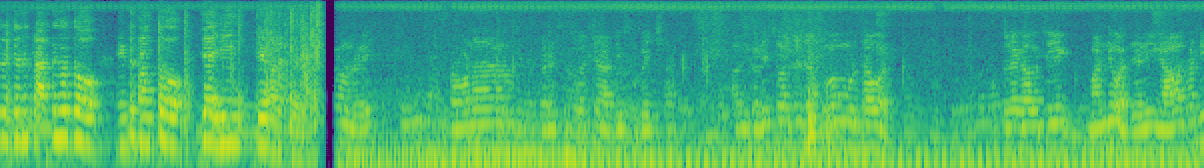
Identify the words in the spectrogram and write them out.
प्रार्थना करतो. इथं थांबतो. जय हिंद जय महाराष्ट्र. सर्वांना गणेशोत्सवाच्या हार्दिक शुभेच्छा. आज गणेशोत्सवाच्या शुभमुहूर्तावर आपल्या गावचे एक मान्यवर आणि गावासाठी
